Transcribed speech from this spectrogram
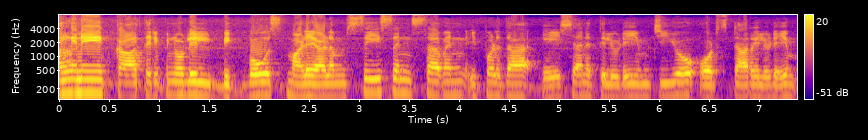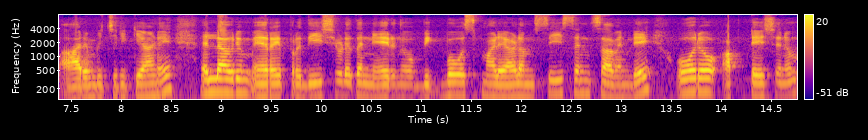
അങ്ങനെ കാത്തിരിപ്പിനുള്ളിൽ Big Boss Malayalam season seven ഇപ്പോൾ ഇതാ ഏഷ്യാനെറ്റിലൂടെയും ജിയോ ഹോട്ട്സ്റ്റാറിലൂടെയും ആരംഭിച്ചിരിക്കുകയാണ്. എല്ലാവരും ഏറെ പ്രതീക്ഷയോടെ തന്നെയായിരുന്നു ബിഗ് ബോസ് മലയാളം സീസൺ സെവന്റെ ഓരോ അപ്ഡേഷനും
